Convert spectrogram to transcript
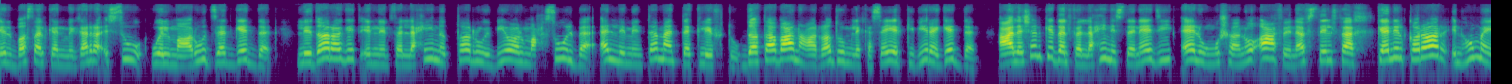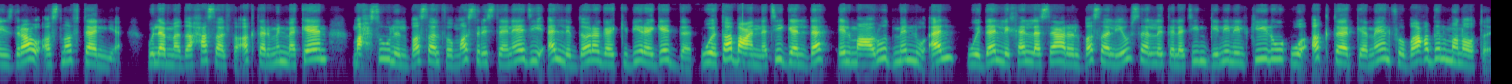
البصل كان مغرق السوق والمعروض زاد جدا لدرجة إن الفلاحين اضطروا يبيعوا المحصول بأقل من تمن تكلفته. ده طبعا عرضهم لخسائر كبيرة جدا. علشان كده الفلاحين السنة دي قالوا مش هنقع في نفس الفخ. كان القرار إن هم يزرعوا أصناف تانية ولما ده حصل في أكتر من مكان محصول البصل في مصر السنة دي قل بدرجة كبيرة جدا. وطبعا نتيجة لده المعروض منه قل وده اللي خلى سعر البصل يوصل ل 30 جنيه للكيلو وأكتر كمان في بعض المناطق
